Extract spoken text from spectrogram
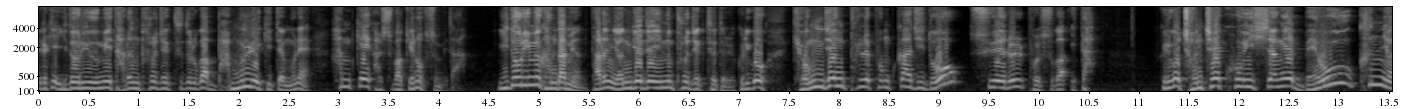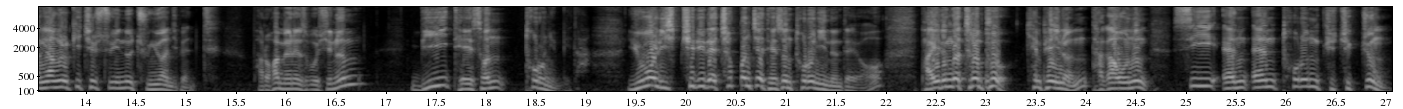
이렇게 이더리움이 다른 프로젝트들과 맞물려 있기 때문에 함께 갈 수밖에 없습니다. 이더리움이 간다면 다른 연계되어 있는 프로젝트들 그리고 경쟁 플랫폼까지도 수혜를 볼 수가 있다. 그리고 전체 코인 시장에 매우 큰 영향을 끼칠 수 있는 중요한 이벤트. 바로 화면에서 보시는 미 대선 토론입니다. 6월 27일에 첫 번째 대선 토론이 있는데요. 바이든과 트럼프 캠페인은 다가오는 CNN 토론 규칙 중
